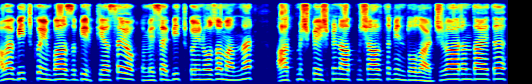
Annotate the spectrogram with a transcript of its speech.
Ama Bitcoin bazı bir piyasa yoktu. Mesela Bitcoin o zamanlar 65 bin 66 bin dolar civarındaydı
